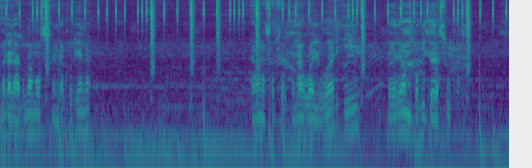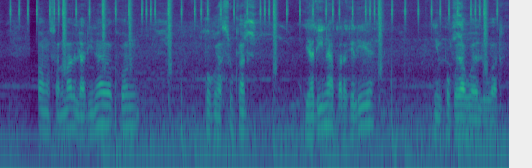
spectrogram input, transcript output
Ahora la armamos en la coreana. La vamos a usar con agua del lugar y le agregamos un poquito de azúcar. Vamos a armar el harinado con un poco de azúcar y harina para que ligue y un poco de agua del lugar.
